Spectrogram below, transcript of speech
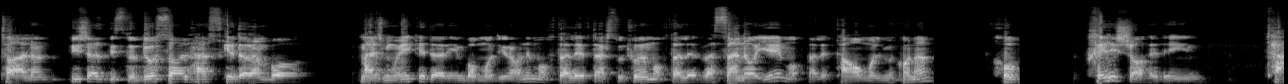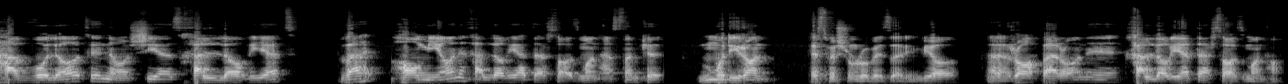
تا الان بیش از 22 سال هست که دارم با مجموعه که داریم با مدیران مختلف در سطوح مختلف و صنایع مختلف تعامل می‌کنم. خب خیلی شاهد این تحولات ناشی از خلاقیت و حامیان خلاقیت در سازمان هستم که مدیران اسمشون رو بذاریم یا راهبران خلاقیت در سازمان ها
